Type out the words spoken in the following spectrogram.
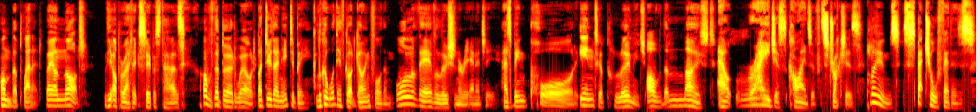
on the planet. They are not the operatic superstars of the bird world. But do they need to be? Look at what they've got going for them. All of their evolutionary energy has been poured into plumage of the most outrageous kinds of structures. Plumes, spatule feathers,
